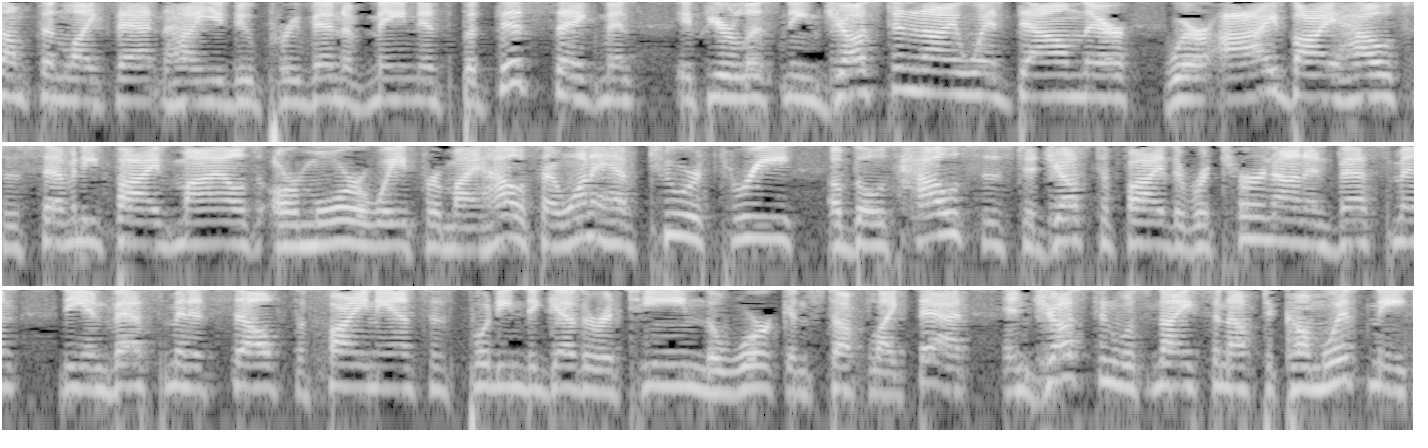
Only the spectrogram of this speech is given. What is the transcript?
something like that and how you do preventive maintenance. But this segment, if you're listening, Justin and I went down there where I buy houses 75 miles or more away from my house. I want to have two or three of those houses to justify the return on investment, the investment itself, the finances, putting together a team, the work and stuff like that. And Justin was nice enough to come with me.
